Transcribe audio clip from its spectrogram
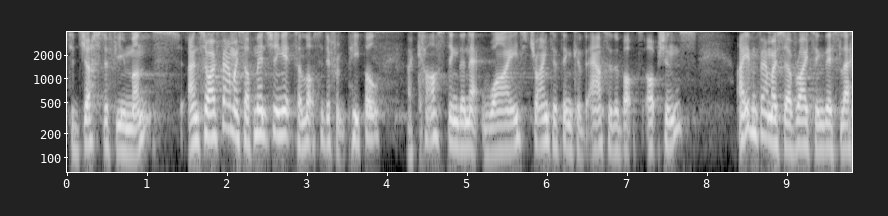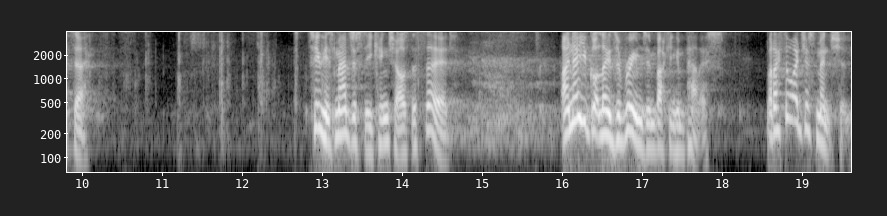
to just a few months, and so I found myself mentioning it to lots of different people, uh, casting the net wide, trying to think of out of the box options. I even found myself writing this letter to His Majesty King Charles III. I know you've got loads of rooms in Buckingham Palace, but I thought I'd just mention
